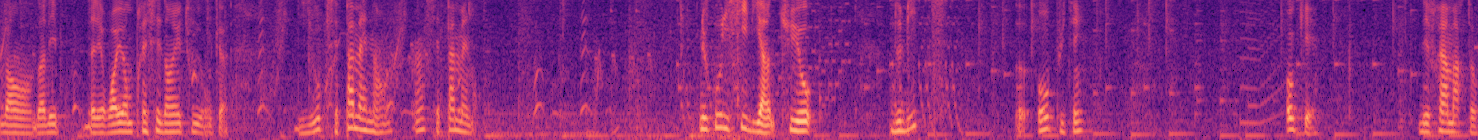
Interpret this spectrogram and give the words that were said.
dans, dans, les, dans les royaumes précédents et tout. Donc, euh, c'est pas maintenant, hein, c'est pas maintenant. Du coup, ici, il y a un tuyau de bits. Euh, oh putain. Ok. Des frères marteau.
